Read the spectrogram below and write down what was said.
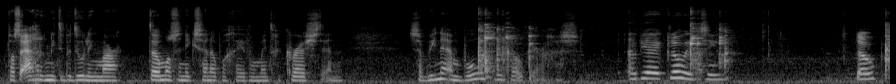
het was eigenlijk niet de bedoeling, maar Thomas en ik zijn op een gegeven moment gecrashed en Sabine en Boris liggen ook ergens. Heb jij Chloe gezien? Nope.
